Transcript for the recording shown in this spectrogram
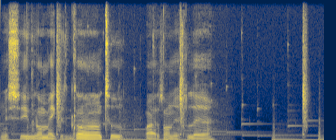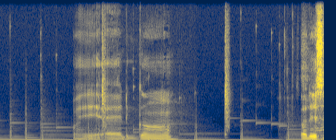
Let me see. We're gonna make this gum too while it's on this layer. Go ahead, add the gum. So this.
